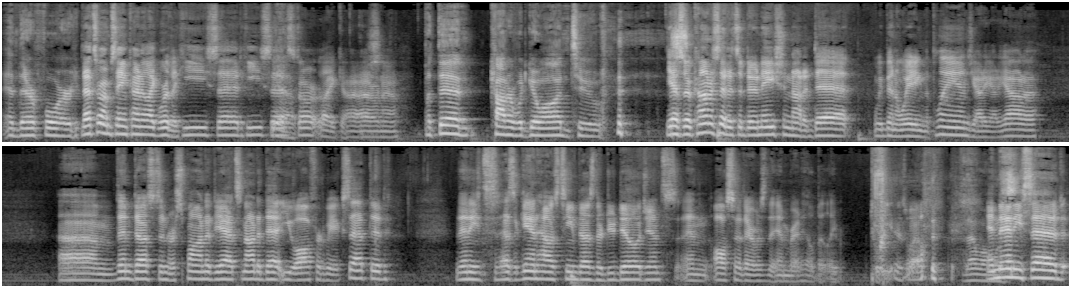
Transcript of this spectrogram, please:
and therefore, That's where I'm saying kind of like where the he said, he said Yeah. start. Like, I don't know. but then Conor would go on to, Yeah, so Conor said it's a donation, not a debt. We've been awaiting the plans, yada, yada, yada. Um, then Dustin responded, Yeah, it's not a debt you offered, we accepted. Then he says again how his team does their due diligence, and also there was the inbred hillbilly tweet as well. and was- then he said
